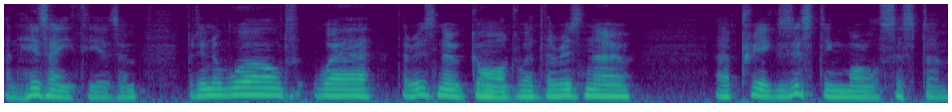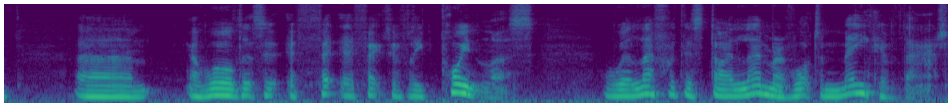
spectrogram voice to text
and his atheism, but in a world where there is no God, where there is no uh, pre existing moral system, um, a world that's eff- effectively pointless, we're left with this dilemma of what to make of that.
